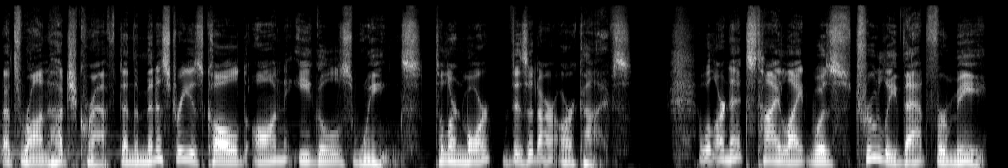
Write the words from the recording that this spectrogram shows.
That's Ron Hutchcraft, and the ministry is called On Eagle's Wings. To learn more, visit our archives. Well, our next highlight was truly that for me.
